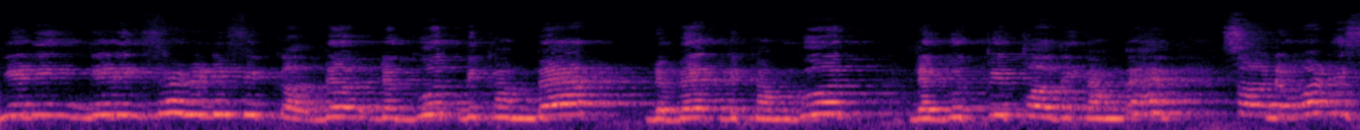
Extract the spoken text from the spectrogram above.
getting getting very difficult. The the good become bad, the bad become good, the good people become bad. So the world is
